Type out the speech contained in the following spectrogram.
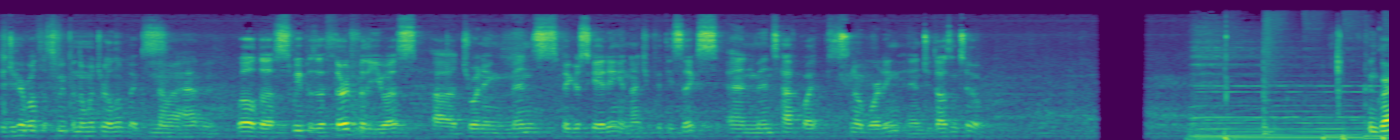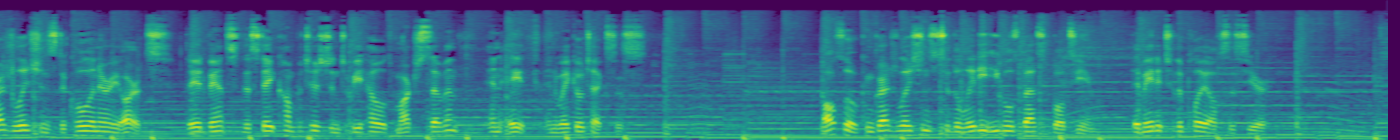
Did you hear about the sweep in the Winter Olympics? No, I haven't. Well, the sweep is a third for the U.S., uh, joining men's figure skating in 1956 and men's halfpipe snowboarding in 2002. Congratulations to Culinary Arts. They advanced to the state competition to be held March 7th and 8th in Waco, Texas. Also, congratulations to the Lady Eagles basketball team. They made it to the playoffs this year.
